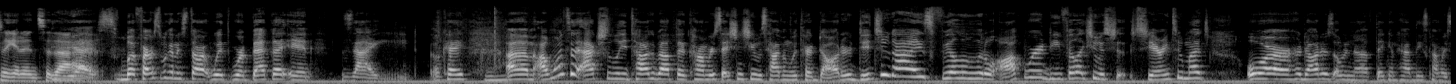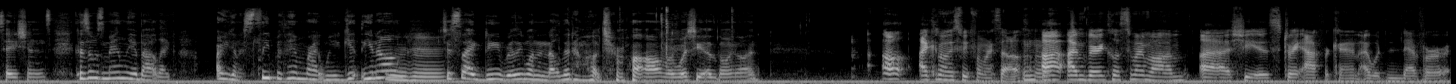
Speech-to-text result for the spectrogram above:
to get into that. Yes, but first we're going to start with Rebecca and Zied. Okay, um, I want to actually talk about the conversation she was having with her daughter. Did you guys feel a little awkward? Do you feel like she was sh- sharing too much, or her daughter's old enough they can have these conversations? Because it was mainly about like. Are you gonna sleep with him right when you get, you know, just like, do you really want to know that about your mom or what she has going on? Oh, I can only speak for myself. Uh, I'm very close to my mom. Uh, she is straight African. I would never,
